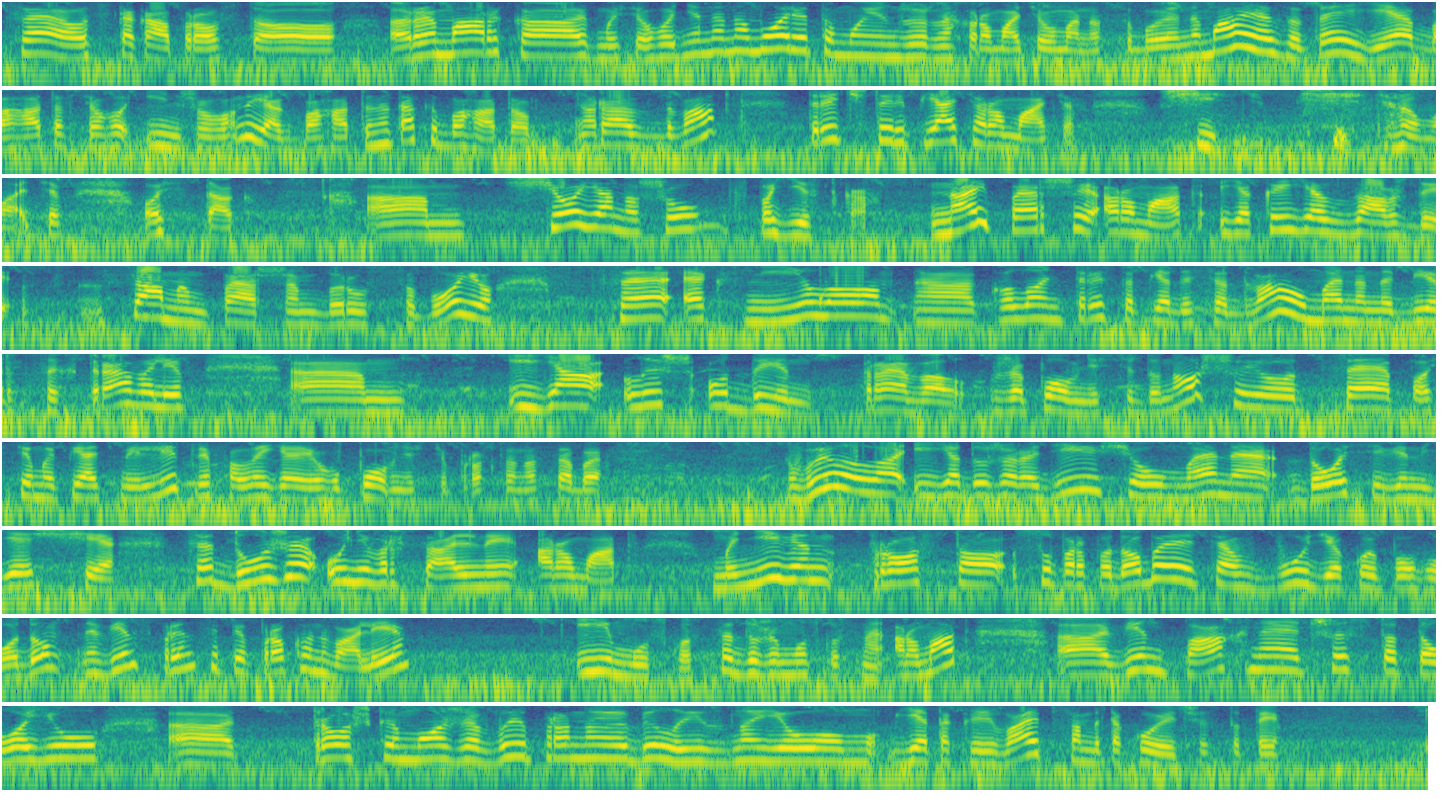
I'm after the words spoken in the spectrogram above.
це ось така просто ремарка. Ми сьогодні не на морі, тому інжирних ароматів у мене з собою немає. Зате є багато всього іншого. Ну як багато, не так і багато. Раз, два, три, чотири, п'ять ароматів. Шість. Шість ароматів. Ось так. А, що я ношу в поїздках? Найперший аромат, який я завжди самим першим беру з собою, це Екс Ніло Колонь 352. У мене набір цих тревелів. Ем, і я лише один тревел вже повністю доношую. Це по 7,5 мл, але я його повністю просто на себе вилила, і я дуже радію, що у мене досі він є ще. Це дуже універсальний аромат. Мені він просто супер подобається в будь-яку погоду. Він, в принципі, про конвалії. І мускус. Це дуже мускусний аромат. Е, Він пахне чистотою, е, трошки може випраною білизною. Є такий вайб саме такої чистоти.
